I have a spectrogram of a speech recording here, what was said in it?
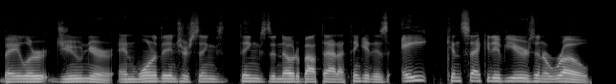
Baylor Jr. And one of the interesting things to note about that, I think it is eight consecutive years in a row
